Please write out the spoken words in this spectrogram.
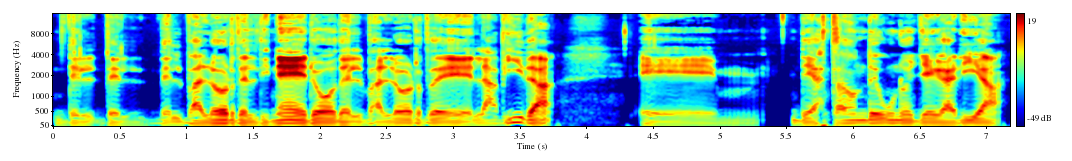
del, valor del dinero, del valor de la vida, em, de hasta dónde uno llegaría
